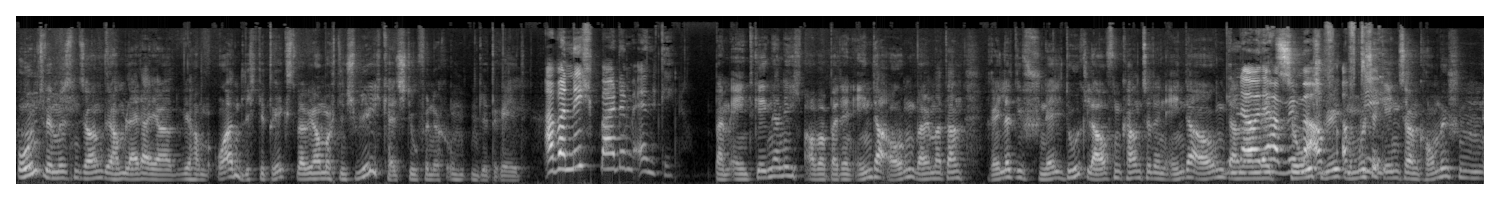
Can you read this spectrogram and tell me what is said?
Und wir müssen sagen, wir haben leider ja, wir haben ordentlich getrickst, weil wir haben auch die Schwierigkeitsstufe nach unten gedreht. Aber nicht bei dem Endgegner. Beim Endgegner nicht, aber bei den Enderaugen, weil man dann relativ schnell durchlaufen kann zu den Enderaugen, dann Genau, auch da nicht so immer auf- schwierig. auf man muss ja gegen so einen komischen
